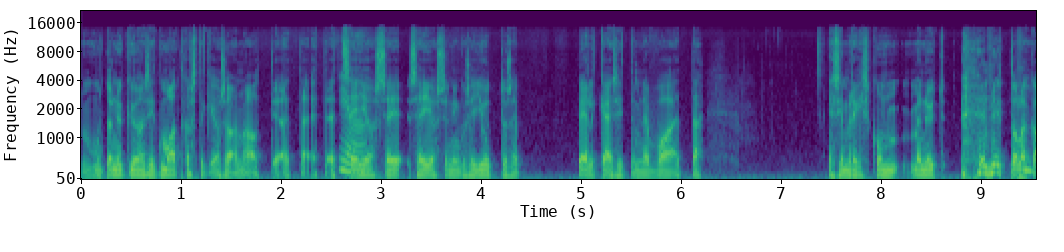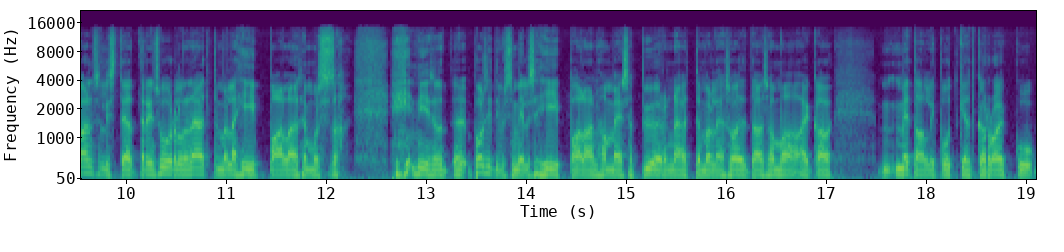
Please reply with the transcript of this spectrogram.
mutta nykyään siitä matkastakin osaa nauttia, että, että, että se ei ole se, se, ei ole se, niin kuin se juttu, se pelkkä esittäminen, vaan että – esimerkiksi kun me nyt, nyt tuolla kansallisteatterin suurella näyttämöllä hiippaillaan semmoisessa niin sanot, positiivisessa mielessä hiippaillaan hameessa pyöränäyttämöllä ja soitetaan samaan aikaan metalliputkia, jotka roikkuu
